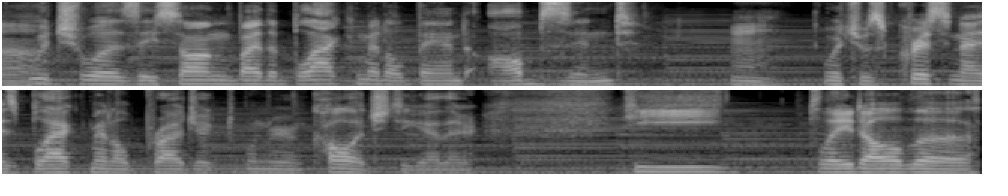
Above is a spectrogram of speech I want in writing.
Uh, which was a song by the black metal band Obscend. mm. which was Chris and I's black metal project when we were in college together. He played all the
